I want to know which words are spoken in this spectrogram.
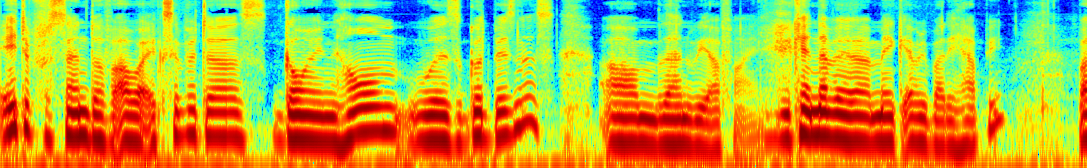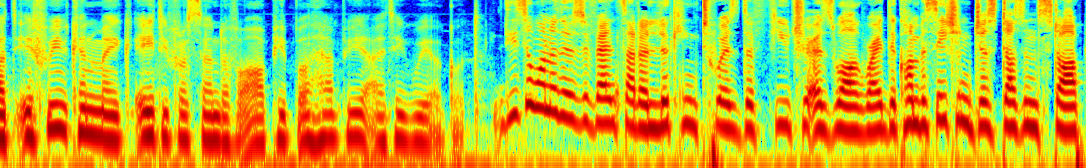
80% of our exhibitors going home with good business, um, then we are fine. We can never make everybody happy. But if we can make 80% of our people happy, I think we are good. These are one of those events that are looking towards the future as well, right? The conversation just doesn't stop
